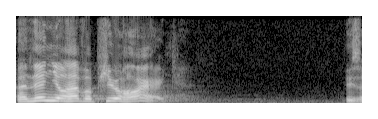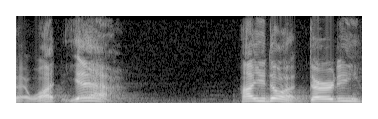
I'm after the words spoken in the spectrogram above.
And then you'll have a pure heart. You say, what? Yeah. How you doing? Dirty?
